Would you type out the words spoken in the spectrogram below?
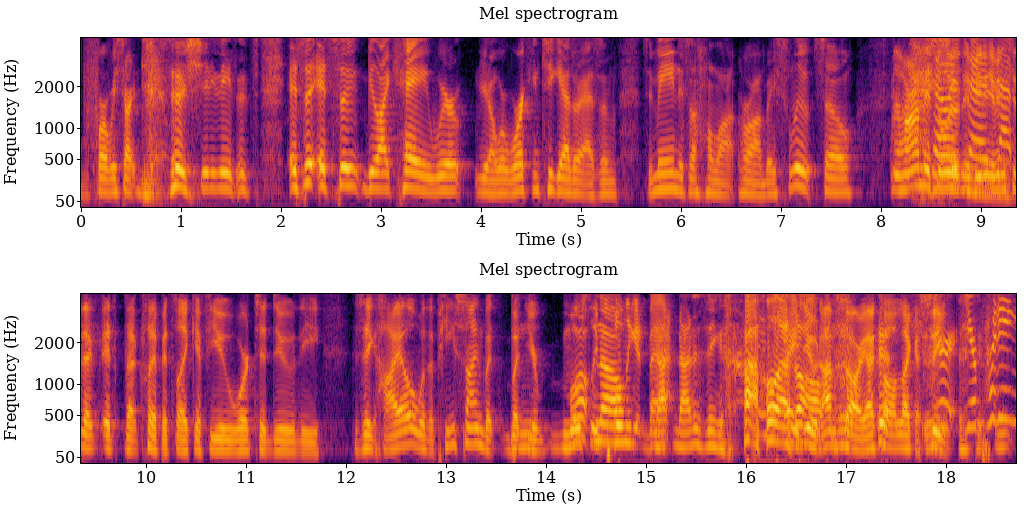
before we start doing those shitty beats, it's it's a, it's to be like, hey, we're you know we're working together as a to mean it's a Hara- Harambe salute. So the Harambe So salute. If you, if you see that it, that clip, it's like if you were to do the Sieg Heil with a peace sign, but but you're mostly well, no, pulling it back. Not, not a zing. hey, dude, I'm sorry. I call it like a C. You're, you're putting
